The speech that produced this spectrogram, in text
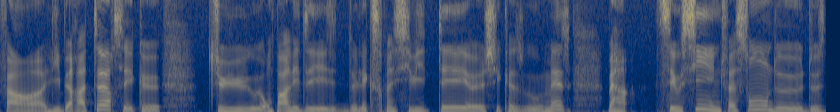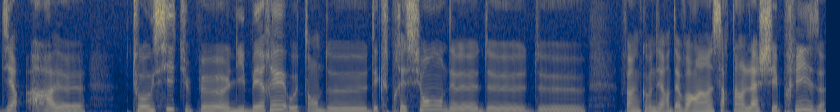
enfin libérateur c'est que tu on parlait des- de l'expressivité euh, chez Kazuo Umezu ben c'est aussi une façon de, de se dire ah euh, toi aussi tu peux libérer autant de d'expression de, de, de- enfin comment dire d'avoir un certain lâcher prise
